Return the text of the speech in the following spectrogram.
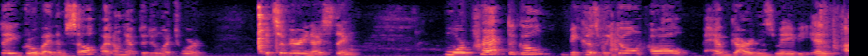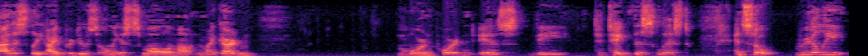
They grow by themselves. I don't have to do much work. It's a very nice thing more practical because we don't all have gardens maybe and honestly i produce only a small amount in my garden more important is the to take this list and so really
